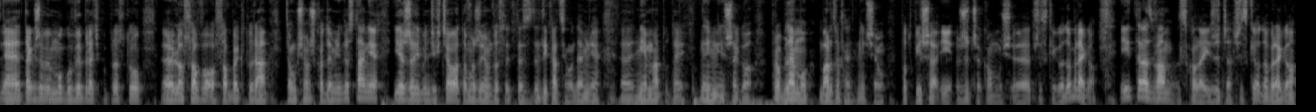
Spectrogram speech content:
e, tak żebym mógł wybrać po prostu e, losowo osobę, która tą książkę ode mnie dostanie. Jeżeli będzie chciała, to może ją dostać też z dedykacją ode mnie. E, nie ma tutaj najmniejszego problemu. Bardzo chętnie się podpiszę i życzę komuś e, wszystkiego dobrego. I teraz wam z kolei życzę wszystkiego dobrego.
